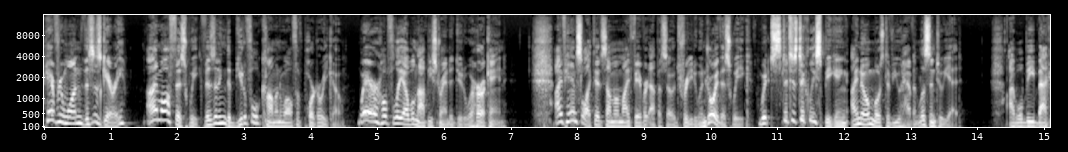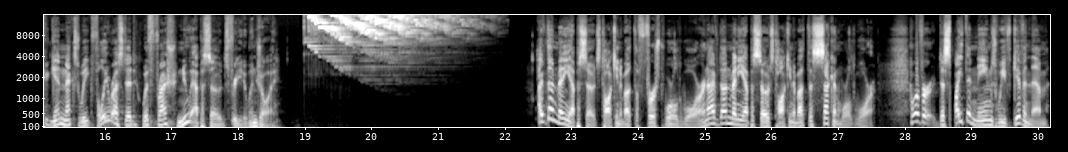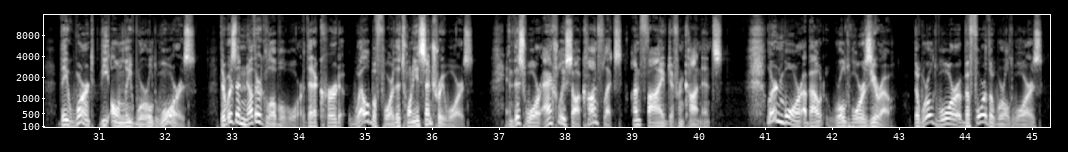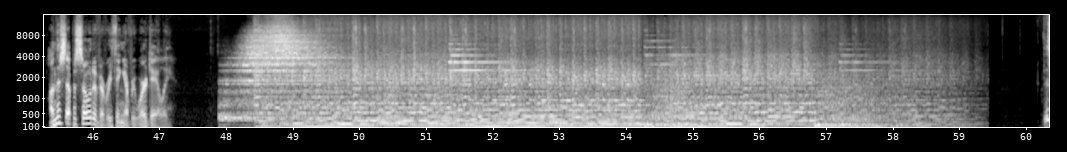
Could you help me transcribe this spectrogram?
Hey everyone, this is Gary. I'm off this week visiting the beautiful Commonwealth of Puerto Rico, where hopefully I will not be stranded due to a hurricane. I've hand selected some of my favorite episodes for you to enjoy this week, which, statistically speaking, I know most of you haven't listened to yet. I will be back again next week, fully rested, with fresh new episodes for you to enjoy. I've done many episodes talking about the First World War, and I've done many episodes talking about the Second World War. However, despite the names we've given them, they weren't the only world wars. There was another global war that occurred well before the 20th century wars. And this war actually saw conflicts on five different continents. Learn more about World War Zero, the World War before the World Wars, on this episode of Everything Everywhere Daily.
